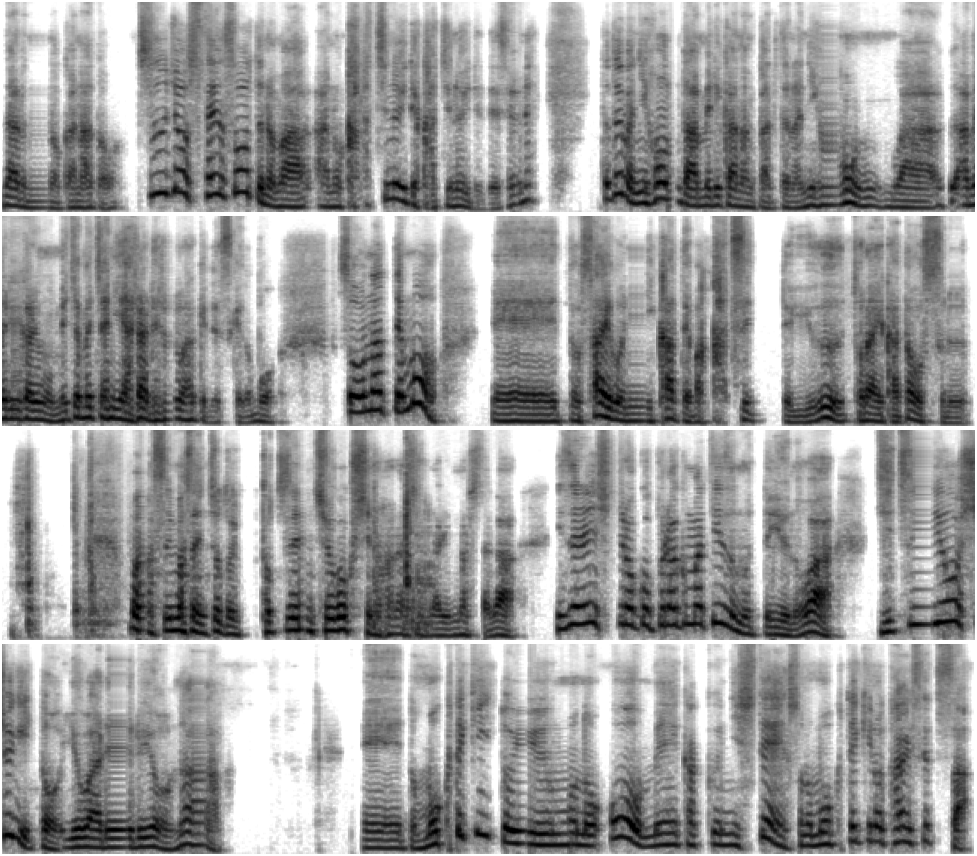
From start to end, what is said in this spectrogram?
なるのかなと。通常、戦争というのはあの勝ち抜いて勝ち抜いてですよね。例えば日本とアメリカなんかっていうのは、日本はアメリカにもめちゃめちゃにやられるわけですけども、そうなっても、えー、と最後に勝てば勝つっていう捉え方をする。まあ、すみません、ちょっと突然中国史の話になりましたが、いずれにしろこうプラグマティズムっていうのは、実用主義と言われるような、えー、と目的というものを明確にして、その目的の大切さ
